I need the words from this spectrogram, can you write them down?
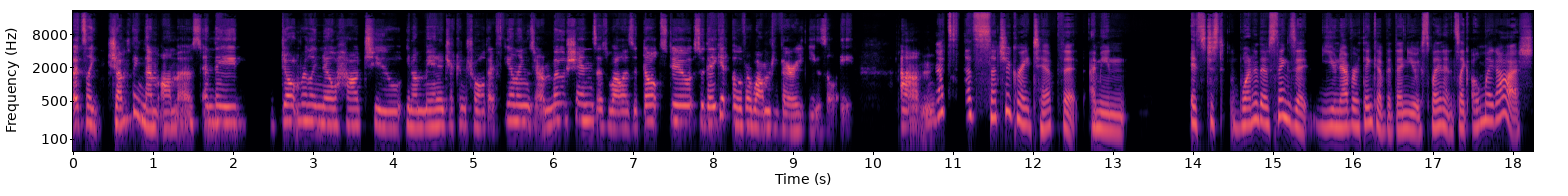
it's like jumping them almost and they don't really know how to you know manage or control their feelings or emotions as well as adults do so they get overwhelmed very easily um That's that's such a great tip that I mean, it's just one of those things that you never think of, but then you explain it. It's like, oh my gosh,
